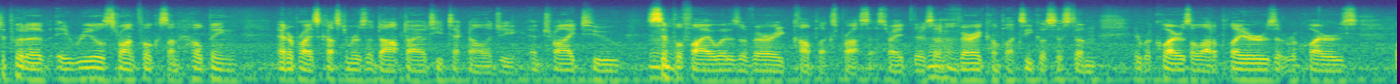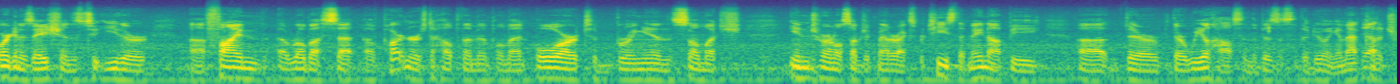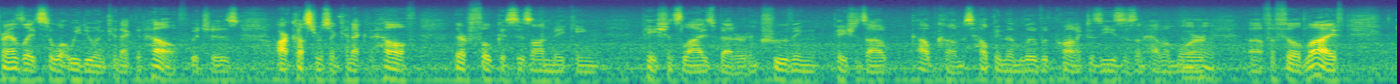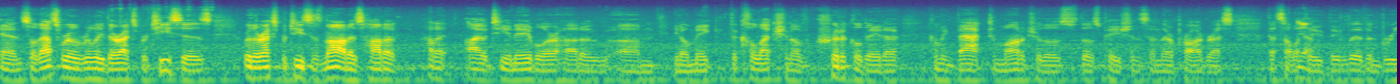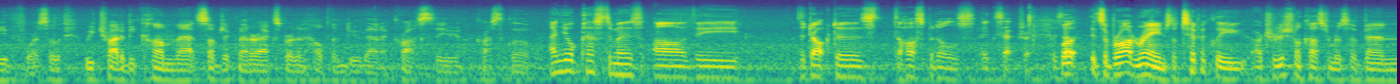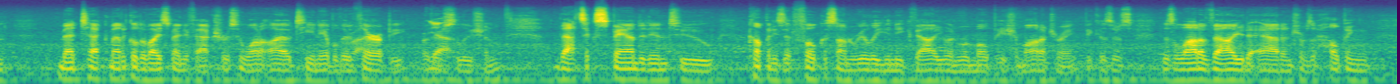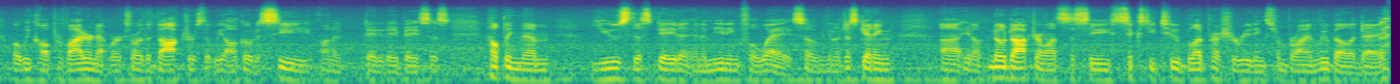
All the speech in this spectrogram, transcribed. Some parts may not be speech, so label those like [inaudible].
to put a, a real strong focus on helping enterprise customers adopt IoT technology and try to mm-hmm. simplify what is a very complex process, right? There's mm-hmm. a very complex ecosystem. It requires a lot of players. It requires organizations to either uh, find a robust set of partners to help them implement or to bring in so much internal subject matter expertise that may not be uh, their their wheelhouse in the business that they're doing, and that yeah. kind of translates to what we do in connected health, which is our customers in connected health. Their focus is on making patients' lives better, improving patients' out, outcomes, helping them live with chronic diseases and have a more mm-hmm. uh, fulfilled life and so that's where really their expertise is. Where their expertise is not is how to how to IoT enable or how to um, you know make the collection of critical data coming back to monitor those those patients and their progress. That's not what yeah. they, they live and breathe for. So we try to become that subject matter expert and help them do that across the across the globe. And your customers are the the doctors, the hospitals, etc. Well, that... it's a broad range. So typically, our traditional customers have been medtech, medical device manufacturers who want to IoT enable their right. therapy or their yeah. solution. That's expanded into companies that focus on really unique value in remote patient monitoring because there's there's a lot of value to add in terms of helping what we call provider networks or the doctors that we all go to see on a day-to-day basis, helping them use this data in a meaningful way. So you know, just getting uh, you know, no doctor wants to see 62 blood pressure readings from Bryan Lubel a day.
